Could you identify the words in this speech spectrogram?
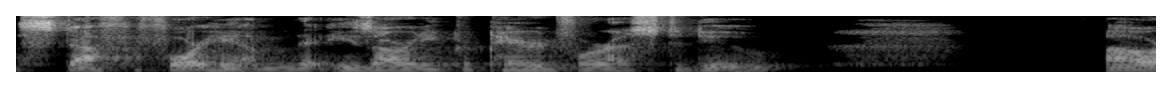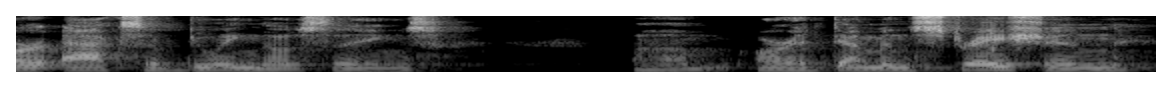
stuff for him that he's already prepared for us to do. Our acts of doing those things um, are a demonstration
